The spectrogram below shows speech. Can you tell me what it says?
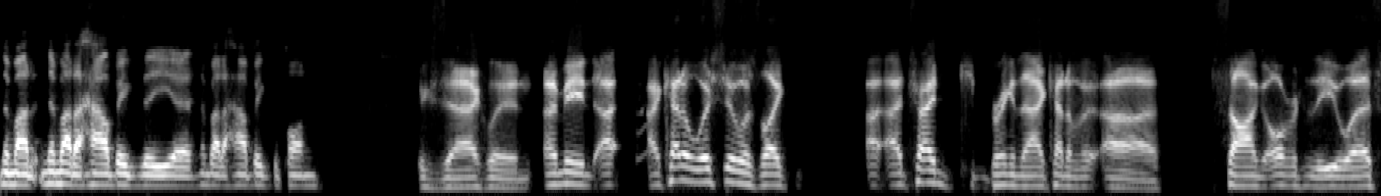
no matter no matter how big the uh, no matter how big the pond. Exactly, and I mean, I I kind of wish it was like I, I tried bringing that kind of uh song over to the U.S.,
